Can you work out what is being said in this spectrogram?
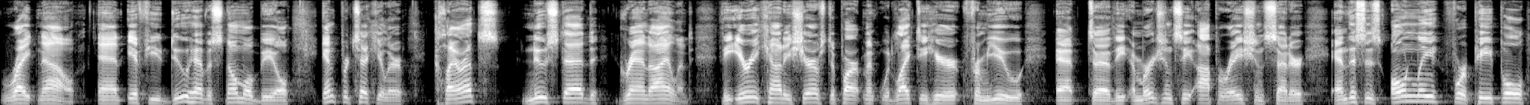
right now. And if you do have a snowmobile, in particular, Clarence, Newstead, Grand Island. The Erie County Sheriff's Department would like to hear from you at uh, the Emergency Operations Center. And this is only for people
